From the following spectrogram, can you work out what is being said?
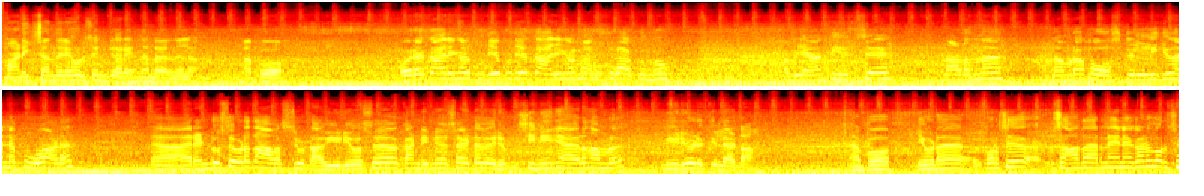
മാണിക്ചന്ദിനെ കുറിച്ച് എനിക്ക് അറിയുന്നുണ്ടായിരുന്നില്ല. അപ്പോൾ ഓരോ കാര്യങ്ങൾ പുതിയ പുതിയ കാര്യങ്ങൾ മനസ്സിലാക്കുന്നു. അപ്പോൾ ഞാൻ തിരിച്ച് നടന്ന് നമ്മുടെ ഹോസ്റ്റലിലേക്ക് തന്നെ പോവാണ്. രണ്ട് ദിവസം ഇവിടെ താമസിച്ചു കേട്ടോ വീഡിയോസ് കണ്ടിന്യൂസ് ആയിട്ട് വരും. ശനി ഞായർ നമ്മൾ വീഡിയോ എടുക്കില്ല കേട്ടോ അപ്പോൾ ഇവിടെ കുറച്ച് സാധാരണേനേക്കാളും കുറച്ച്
